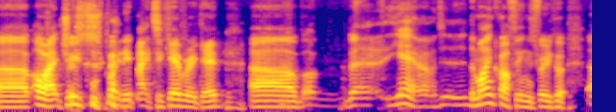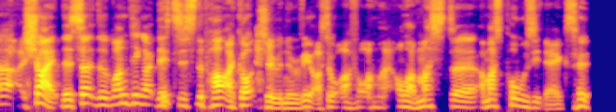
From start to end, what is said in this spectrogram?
Uh, all right, Drew's just putting it back together again. Uh, but, yeah, the, Minecraft thing is very good. Uh, Shy, the so- the one thing I, this is the part I got to in the review. I thought, I thought, I might, oh, I must, uh, I must pause it there because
